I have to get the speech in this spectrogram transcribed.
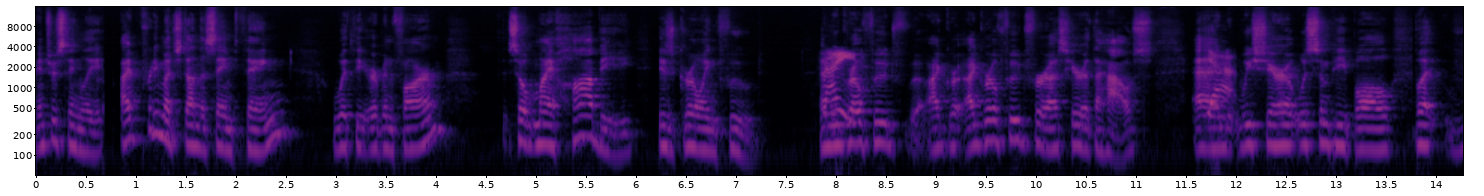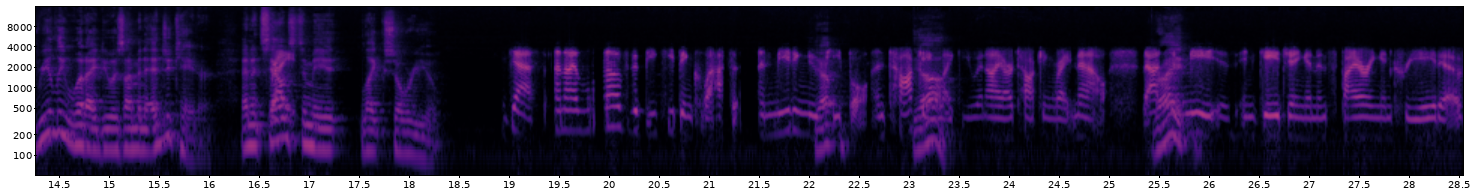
Interestingly, I've pretty much done the same thing with the urban farm. So my hobby is growing food. And we grow food I grow, I grow food for us here at the house and Yeah. we share it with some people, but really what I do is I'm an educator. And it sounds Right. to me like so are you. Yes, and I love the beekeeping classes and meeting new Yep. people and talking Yeah. like you and I are talking right now. That Right. to me is engaging and inspiring and creative.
